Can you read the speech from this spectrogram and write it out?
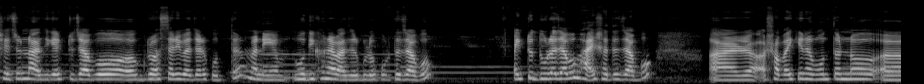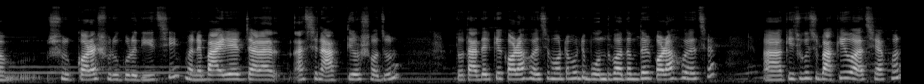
সেজন্য আজকে একটু যাব গ্রসারি বাজার করতে মানে মুদিখানার বাজারগুলো করতে যাব। একটু দূরে যাব, ভাইয়ের সাথে যাব। আর সবাইকে নেমন্তন্ন করা শুরু করে দিয়েছি। মানে বাইরের যারা আছেন আত্মীয় স্বজন, তো তাদেরকে করা হয়েছে মোটামুটি বন্ধু বান্ধবদের করা হয়েছে। কিছু কিছু বাকিও আছে এখন।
